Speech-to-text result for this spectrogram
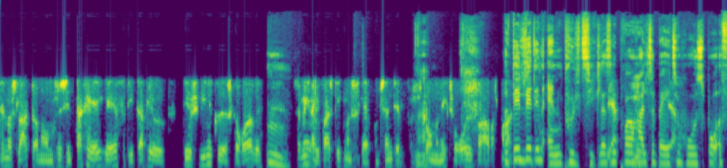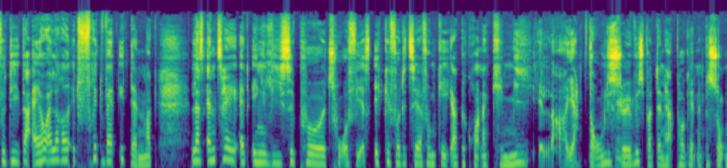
hen og slagter, og man så siger, der kan jeg ikke være, fordi der bliver det er jo svinekød, jeg skal røre ved, Mm. så mener vi faktisk ikke, man skal have kontanthjælp, for så Nej. står man ikke til rådighed for Og arbejdsmarkedet. det er lidt en anden politik. Lad os Ja, lige prøve at holde mm, tilbage ja. til hovedsporet, fordi der er jo allerede et frit valg i Danmark. Lad os antage, at Inge-Lise på 82 ikke kan få det til at fungere på grund af kemi eller ja, dårlig Mm. service for den her pågældende person,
